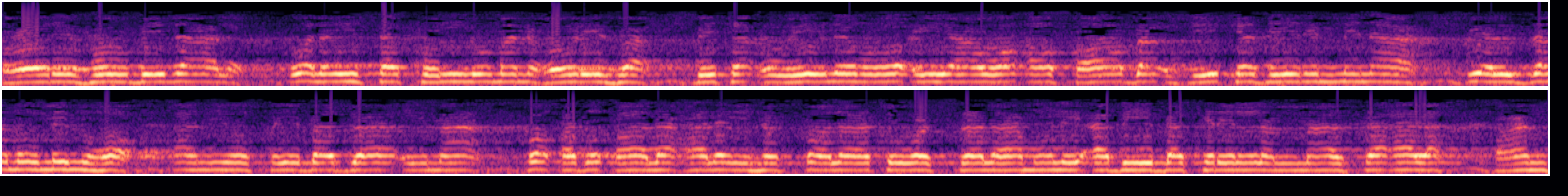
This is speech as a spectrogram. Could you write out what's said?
عرفوا بذلك وليس كل من عرف بتأويل الرؤيا وأصاب في كثير منها. يلزم منه أن يصيب دائما. فقد قال عليه الصلاة والسلام لأبي بكر لما سأل عن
